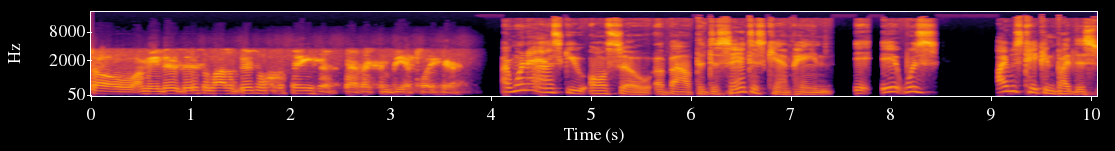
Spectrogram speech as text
So I mean, there, there's a lot of there's a lot of things that, that, that can be at play here. I want to ask you also about the DeSantis campaign. It, it was, I was taken by this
